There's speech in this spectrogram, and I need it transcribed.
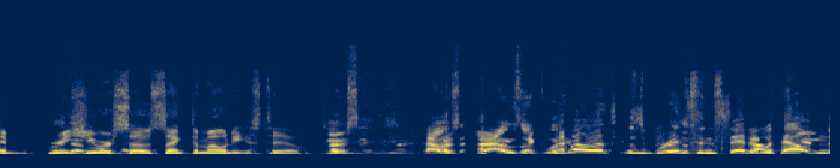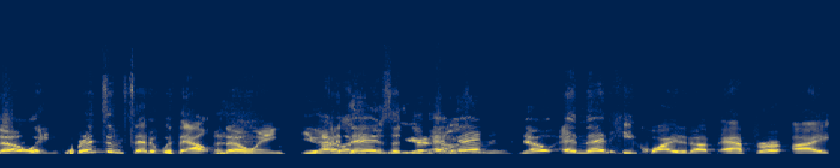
And Breech, you were so sanctimonious too. I was thinking, That was I was like, look, Well, that's because Brinson said it without knowing. Brinson said it without knowing. You And then, and then no, and then he quieted up after I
